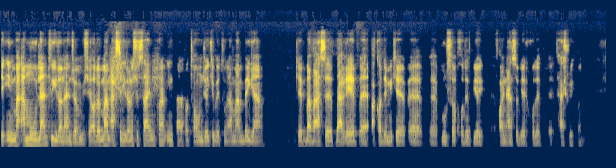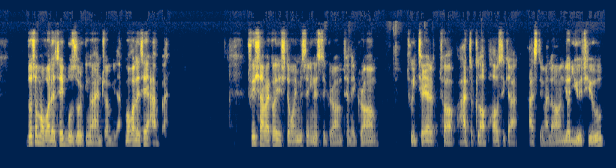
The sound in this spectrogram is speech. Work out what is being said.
که این معمولا تو ایران انجام میشه. حالا من بحث ایرانش رو سعی می‌کنم این طرف تا اونجایی که بتونم من بگم که به بحث بقیه که بورس خودت بیای finance رو بیای خودت تشریح کنی. دو تا مغالطه بزرگ اینو انجام میدم مغالطه اول. توی شبکه های اجتماعی مثل اینستاگرام تلگرام توییتر تا حتی کلاب هاوسی که هستیم الان یا یوتیوب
